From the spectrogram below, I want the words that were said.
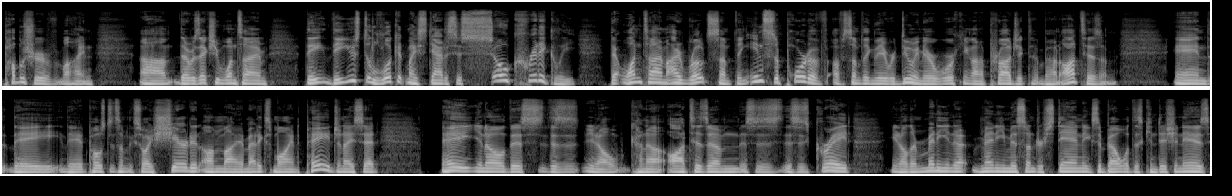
publisher of mine, um, there was actually one time they they used to look at my statuses so critically that one time I wrote something in support of, of something they were doing. They were working on a project about autism, and they they had posted something. So i shared it on my medics mind page and i said hey you know this this is you know kind of autism. This is this is great. You know there are many many misunderstandings about what this condition is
